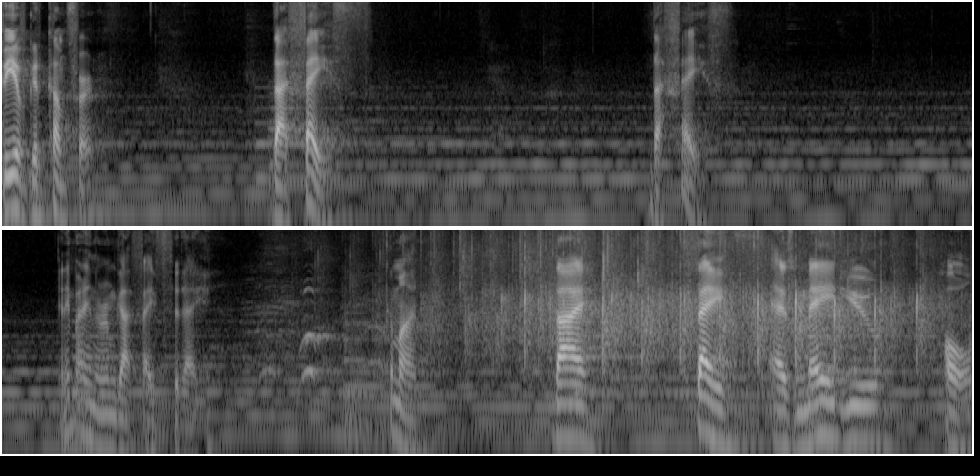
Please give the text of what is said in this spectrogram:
be of good comfort. Thy faith, thy faith. Anybody in the room got faith today? Come on. Thy faith has made you whole.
